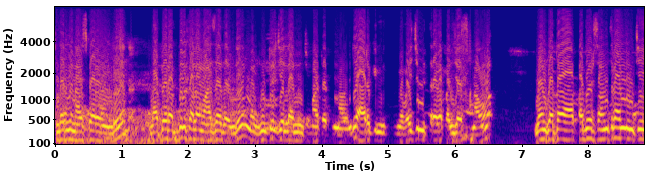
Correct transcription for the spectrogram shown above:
అందరికీ నమస్కారం అండి. నా పేరు అబ్దుల్ కలాం ఆజాద్ అండి. మేము గుంటూరు జిల్లా నుంచి మాట్లాడుతున్నాం అండి ఆరోగ్య వైద్య మిత్రగా పనిచేస్తున్నాము. మేము గత పదిహేడు సంవత్సరాల నుంచి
